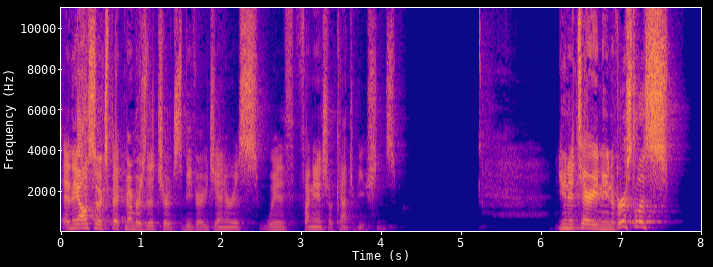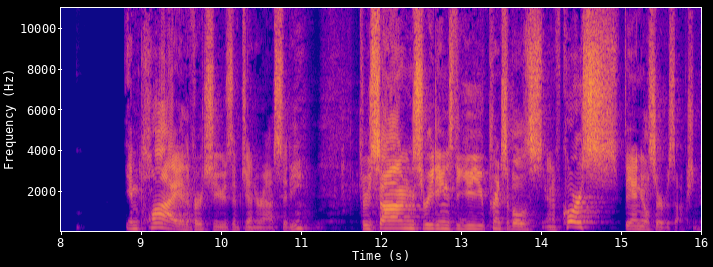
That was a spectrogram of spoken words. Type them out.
And they also expect members of the church to be very generous with financial contributions. Unitarian Universalists imply the virtues of generosity through songs, readings, the UU principles, and of course, the annual service auction.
